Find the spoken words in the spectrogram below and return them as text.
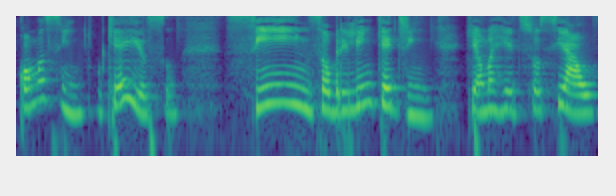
Como assim? O que é isso? Sim, sobre LinkedIn, que é uma rede social,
